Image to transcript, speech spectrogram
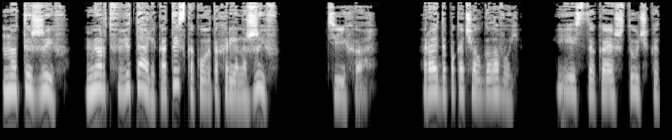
Но ты жив. Мертв Виталик, а ты с какого-то хрена жив. Тихо. Райда покачал головой. Есть такая штучка,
